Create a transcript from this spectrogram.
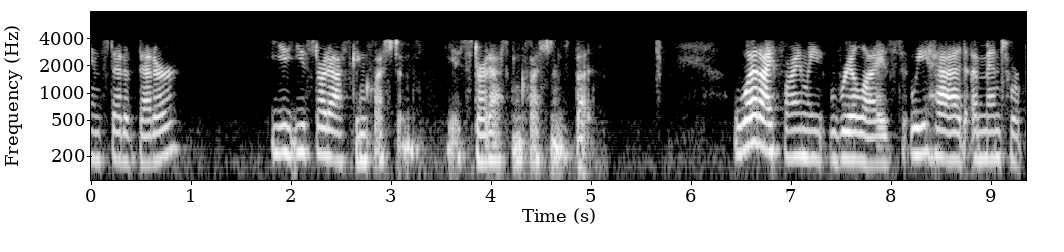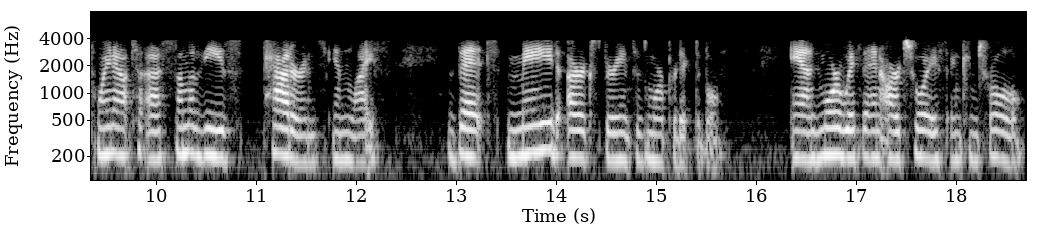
instead of better, you, you start asking questions. You start asking questions. But what I finally realized, we had a mentor point out to us some of these patterns in life that made our experiences more predictable and more within our choice and control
